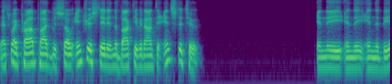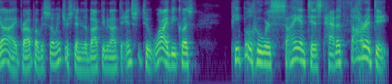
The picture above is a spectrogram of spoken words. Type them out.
That's why Prabhupada was so interested in the Bhaktivedanta Institute. In the in the in the BI, Prabhupada was so interested in the Bhaktivedanta Institute. Why? Because people who were scientists had authority.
